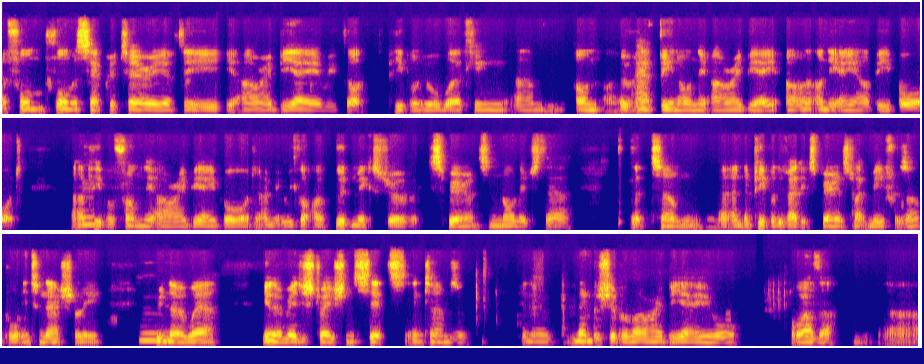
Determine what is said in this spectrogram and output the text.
a form, former secretary of the RIBA, we've got people who are working um, on, who have been on the RIBA, on the ARB board, uh, mm. people from the RIBA board. I mean, we've got a good mixture of experience and knowledge there. That um, and, and people who've had experience, like me, for example, internationally, mm. we know where you know registration sits in terms of you know membership of RIBA or or other uh,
